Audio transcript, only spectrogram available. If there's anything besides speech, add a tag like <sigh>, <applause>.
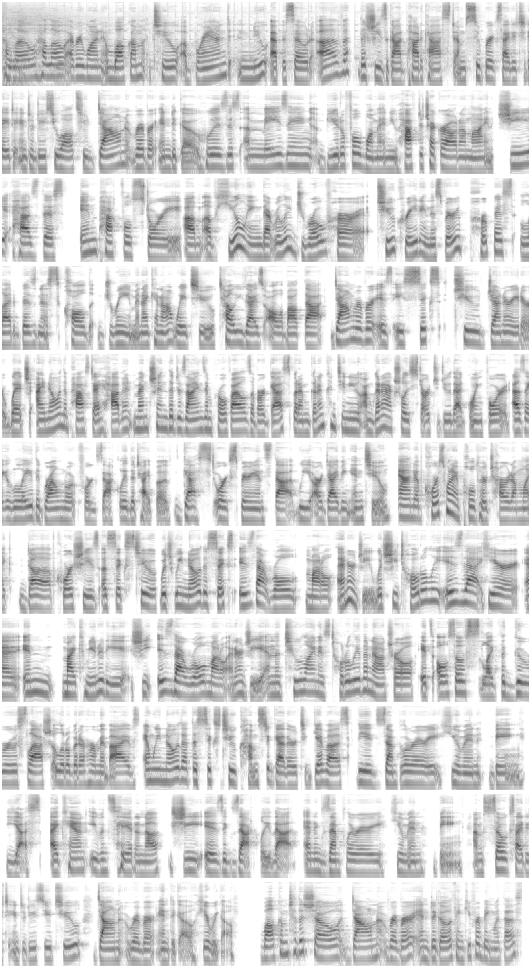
Hello, hello, everyone, and welcome to a brand new episode of the She's a God podcast. I'm super excited today to introduce you all to Down River Indigo, who is this amazing, beautiful woman. You have to check her out online. She has this impactful story um, of healing that really drove her to creating this very purpose led business called Dream. And I cannot wait to tell you guys all about that. Down River is a 6 2 generator, which I know in the past I haven't mentioned the designs and profiles of our guests, but I'm going to continue. I'm going to actually start to do that going forward as I lay the groundwork for exactly the type of guest or experience that we are diving into. And of course, when I pulled her I'm like, duh, of course she's a six two, which we know the six is that role model energy, which she totally is that here uh, in my community. She is that role model energy. And the two line is totally the natural. It's also like the guru slash a little bit of hermit vibes. And we know that the six two comes together to give us the exemplary human being. Yes, I can't even <laughs> say it enough. She is exactly that an exemplary human being. I'm so excited to introduce you to Down River Indigo. Here we go. Welcome to the show, Down River Indigo. Thank you for being with us.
